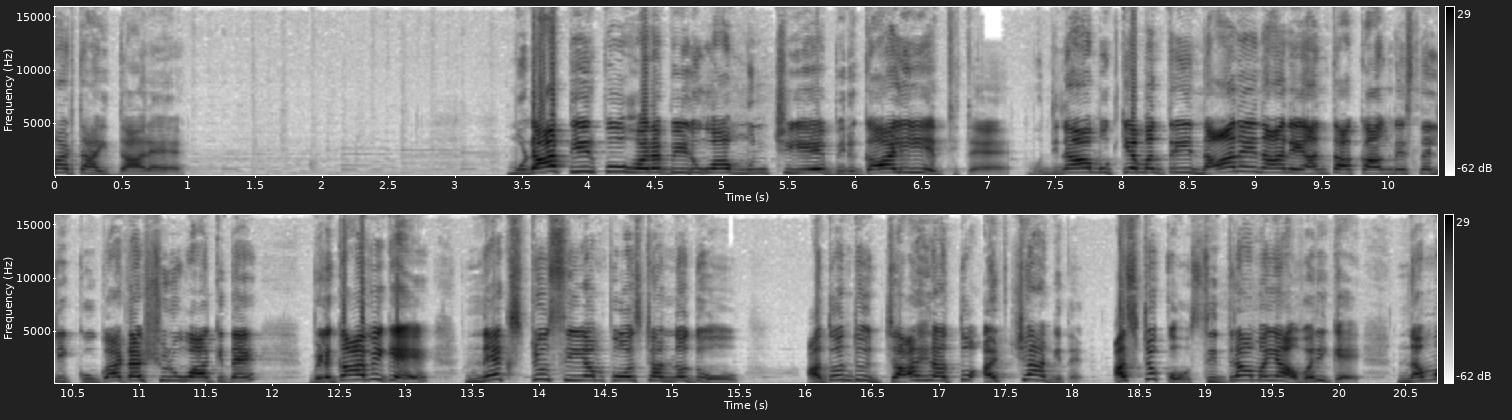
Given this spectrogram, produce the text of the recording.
ಮಾಡ್ತಾ ಇದ್ದಾರೆ. ಮುಡಾ ತೀರ್ಪು ಹೊರಬೀಳುವ ಮುಂಚೆಯೇ ಬಿರುಗಾಳಿ ಎದ್ದಿದೆ. ಮುಂದಿನ ಮುಖ್ಯಮಂತ್ರಿ ನಾನೇ ನಾನೇ ಅಂತ ಕಾಂಗ್ರೆಸ್ನಲ್ಲಿ ಕೂಗಾಟ ಶುರುವಾಗಿದೆ. ಬೆಳಗಾವಿಗೆ ನೆಕ್ಸ್ಟ್ ಸಿಎಂ ಪೋಸ್ಟ್ ಅನ್ನೋದು ಅದೊಂದು ಜಾಹೀರಾತು ಅಚ್ಚಾಗಿದೆ. ಅಷ್ಟಕ್ಕೂ ಸಿದ್ದರಾಮಯ್ಯ ಅವರಿಗೆ ನಮ್ಮ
